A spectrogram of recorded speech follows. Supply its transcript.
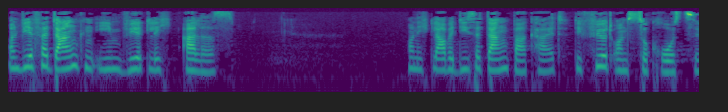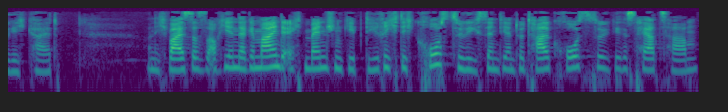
Und wir verdanken ihm wirklich alles. Und ich glaube, diese Dankbarkeit, die führt uns zur Großzügigkeit. Und ich weiß, dass es auch hier in der Gemeinde echt Menschen gibt, die richtig großzügig sind, die ein total großzügiges Herz haben.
